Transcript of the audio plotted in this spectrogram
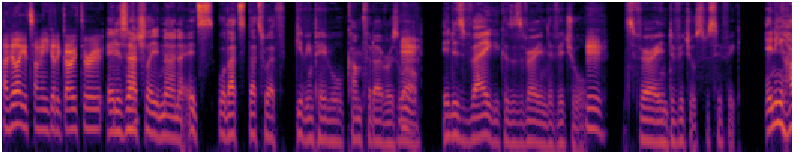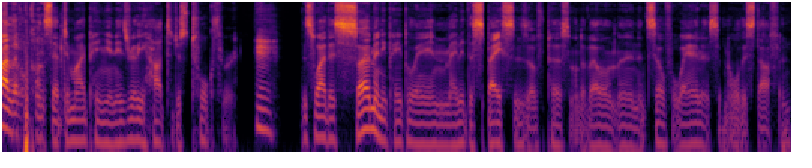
I feel like it's something you got to go through. It is actually no, no. It's well, that's that's worth giving people comfort over as well. Mm. It is vague because it's very individual. Mm. It's very individual specific. Any high level concept, in my opinion, is really hard to just talk through. Mm. That's why there's so many people in maybe the spaces of personal development and self awareness and all this stuff, and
